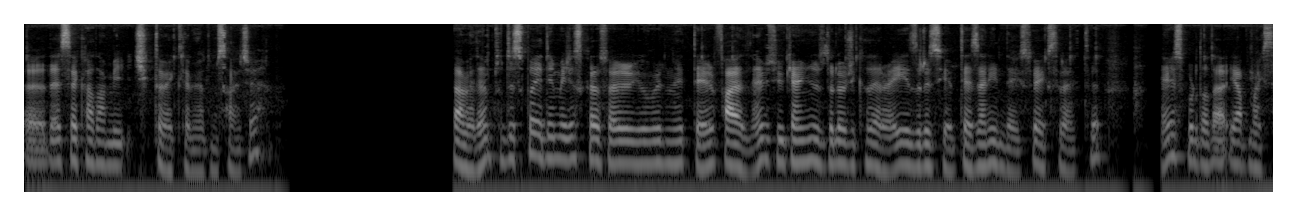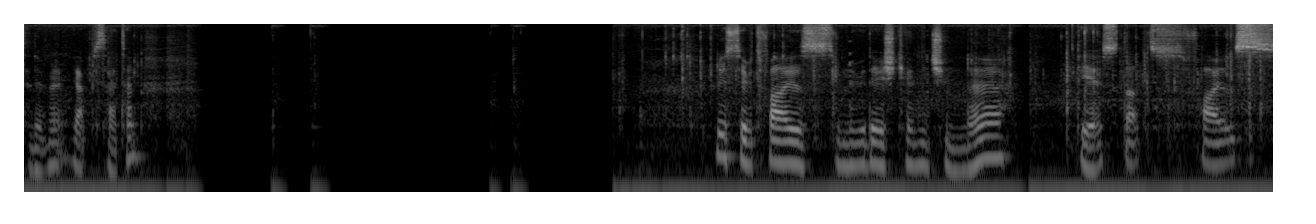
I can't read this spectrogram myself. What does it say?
E, DSK'dan bir çıktı beklemiyordum sadece. Devam edelim. To display the images cursor you will need their file names. You can use the logical array is received as an index to extract the names. Burada da yapmak istediğimi yapmış zaten. Received files isimli bir değişkenin içinde ds.files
